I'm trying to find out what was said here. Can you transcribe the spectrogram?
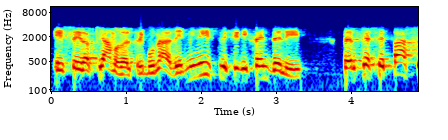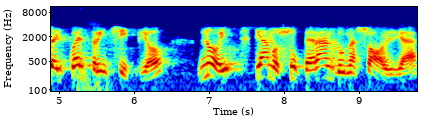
E se la chiamano al Tribunale dei Ministri si difende lì, perché se passa il, quel principio noi stiamo superando una soglia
